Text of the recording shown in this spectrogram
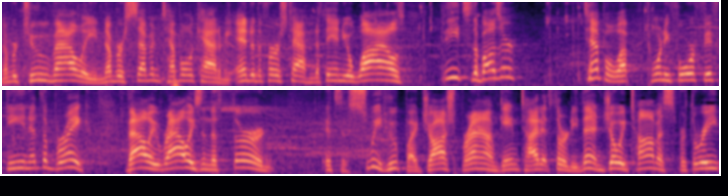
Number two, Valley. Number seven, Temple Academy. End of the first half. Nathaniel Wiles beats the buzzer. Temple up 24-15 at the break. Valley rallies in the third. It's a sweet hoop by Josh Brown. Game tied at 30. Then Joey Thomas for three.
